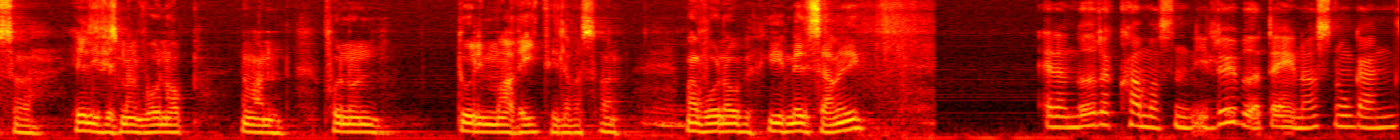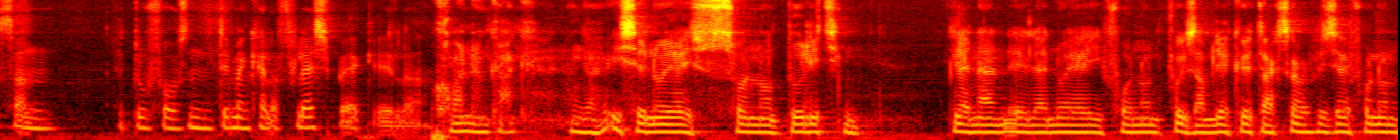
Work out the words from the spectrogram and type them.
så heldigvis man vågner op, når man får nogle dårlige marit eller hvad sådan. Man vågner op med det samme, ikke? Er der noget, der kommer sådan i løbet af dagen også nogle gange, sådan at du får sådan det, man kalder flashback? Eller? Kommer nogle gange, nogle gange. Især når jeg så nogle dårlige ting eller, eller når jeg får nogle, for eksempel jeg kører taxa, hvis jeg får nogle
